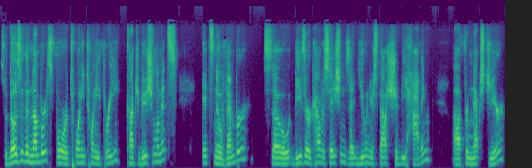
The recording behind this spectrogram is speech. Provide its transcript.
So those are the numbers for 2023 contribution limits. It's November, so these are conversations that you and your spouse should be having uh, for next year.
